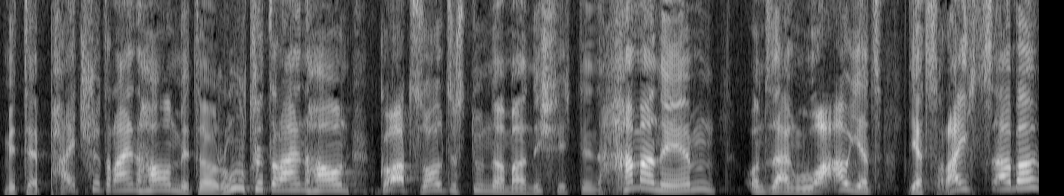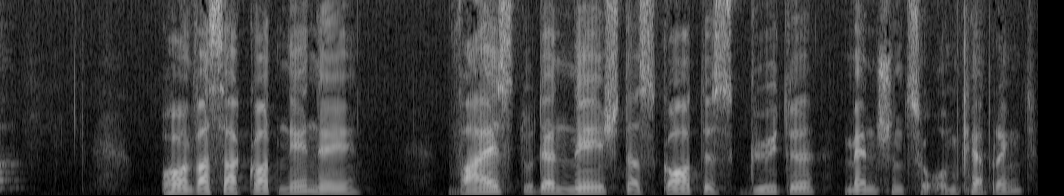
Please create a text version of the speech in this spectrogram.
mit der Peitsche reinhauen, mit der Rute reinhauen? Gott, solltest du noch mal nicht den Hammer nehmen und sagen, wow, jetzt, jetzt reicht's aber? Und was sagt Gott? Nee, nee, Weißt du denn nicht, dass Gottes Güte Menschen zur Umkehr bringt?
